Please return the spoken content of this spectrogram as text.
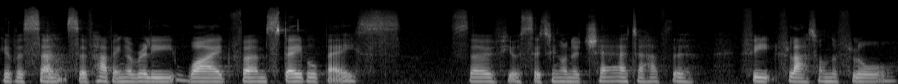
give a sense of having a really wide, firm, stable base. So if you're sitting on a chair, to have the feet flat on the floor.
